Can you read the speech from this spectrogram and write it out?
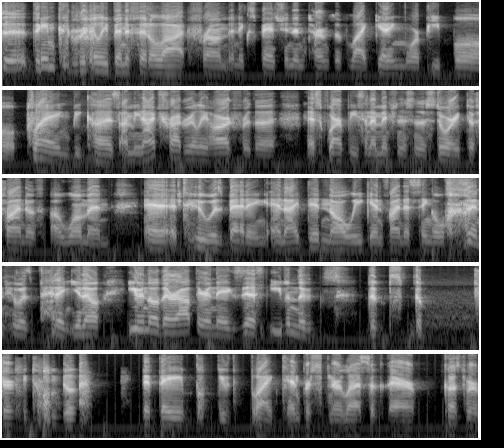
the, the game could really benefit a lot from an expansion in terms of like getting more people playing because I mean I tried really hard for the Esquire piece and I mentioned this in the story to find a, a woman and, who was betting and I didn't all weekend find a single woman who was betting you know? Even though they're out there and they exist even the the the told me that they believed like 10% or less of their customer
